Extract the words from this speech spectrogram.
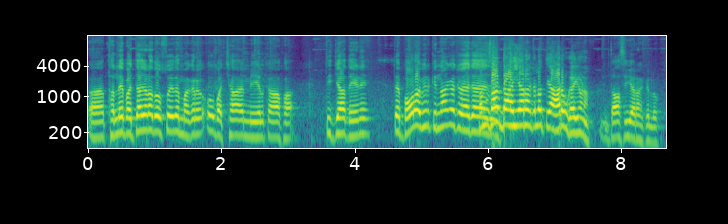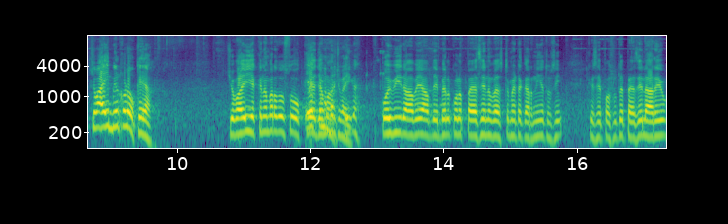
ਅਹ ਥੱਲੇ ਬੱਚਾ ਜਿਹੜਾ ਦੋਸਤੋ ਇਹਦੇ ਮਗਰ ਉਹ ਬੱਚਾ ਮੇਲ ਕਾਫ ਆ। ਤੀਜਾ ਹੈ ਤੇ ਬੌਲਾ ਵੀਰ ਕਿੰਨਾ ਕੁ ਚੋਇਆ ਜਾਇਆ ਸਾਹਿਬ 10000 ਕਿਲੋ ਤਿਆਰ ਹੋਊਗਾ ਜੀ ਹੁਣ। 10 11 ਕਿਲੋ। ਚਵਾਈ ਬਿਲਕੁਲ ਓਕੇ ਆ। ਚਵਾਈ ਇੱਕ ਨੰਬਰ ਆ ਦੋਸਤੋ ਓਕੇ ਆ ਜਮਾ। ਠੀਕ ਹੈ ਕੋਈ ਵੀਰ ਆਵੇ ਆਪਦੇ ਬਿਲਕੁਲ ਪੈਸੇ ਇਨਵੈਸਟਮੈਂਟ ਕਰਨੀ ਹੈ ਤੁਸੀਂ। ਕਿਸੇ ਪਸ਼ੂ ਤੇ ਪੈਸੇ ਲਾ ਰਹੇ ਹੋ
